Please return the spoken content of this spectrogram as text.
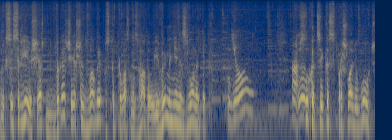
Олексій Сергійович, я ж, до речі, я ще два випуски про вас не згадував, і ви мені не дзвоните. Йой. А, ну, Слухай, це якась пройшла любов, чи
